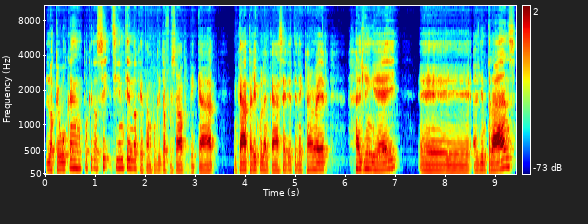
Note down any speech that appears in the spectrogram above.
lo que buscan es un poquito, sí, sí entiendo que está un poquito forzado porque cada, en cada película, en cada serie tiene que haber alguien gay, eh, alguien trans.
